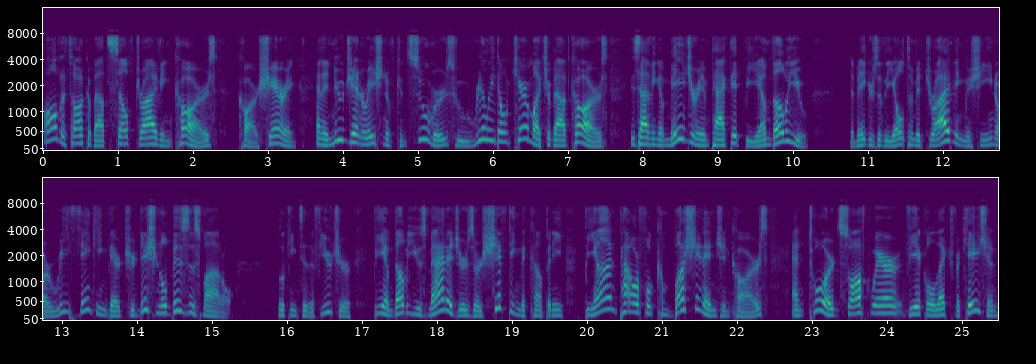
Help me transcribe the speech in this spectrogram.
All the talk about self driving cars, car sharing, and a new generation of consumers who really don't care much about cars is having a major impact at BMW. The makers of the ultimate driving machine are rethinking their traditional business model. Looking to the future, BMW's managers are shifting the company beyond powerful combustion engine cars and toward software, vehicle electrification,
